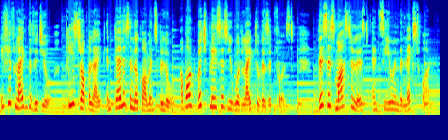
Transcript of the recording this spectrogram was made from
If you've liked the video, please drop a like and tell us in the comments below about which places you would like to visit first. This is Masterlist and see you in the next one.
